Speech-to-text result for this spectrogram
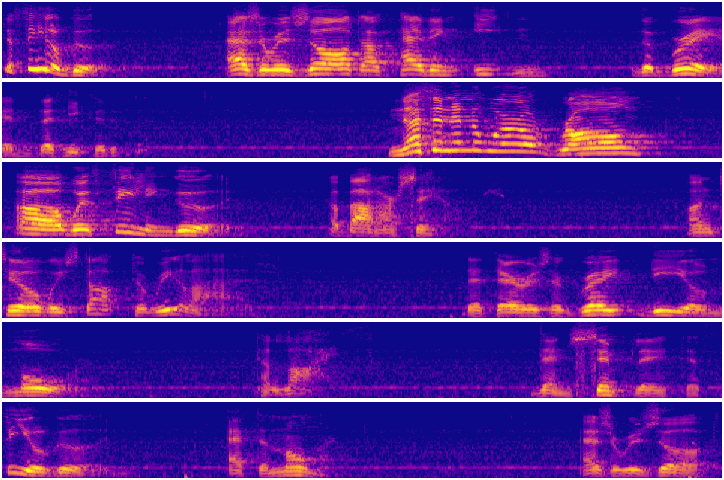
to feel good as a result of having eaten the bread that he could have made. Nothing in the world wrong uh, with feeling good about ourselves until we stop to realize that there is a great deal more to life than simply to feel good at the moment as a result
